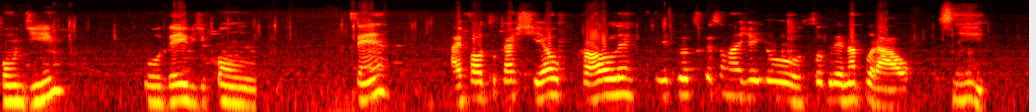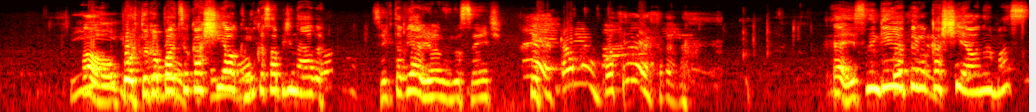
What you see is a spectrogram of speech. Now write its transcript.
com o Jim, o David com Sam, aí falta o Castiel, o Crawler e outros personagens aí do Sobrenatural. Sim. Ih, Ó, o Portugal pode ser o Caxiel, que nunca sabe de nada. Sempre tá viajando, inocente. É, bom, pode ser essa. É, isso ninguém ia pegar o Caxiel, né? Mas.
